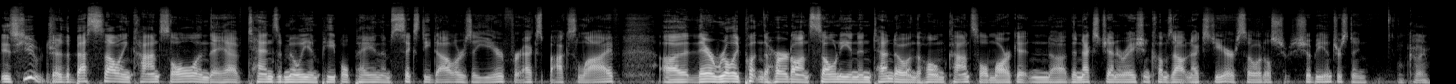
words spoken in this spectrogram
is huge. They're the best selling console, and they have tens of million people paying them $60 a year for Xbox Live. Uh, they're really putting the hurt on Sony and Nintendo in the home console market, and uh, the next generation comes out next year, so it'll sh- should be interesting. Okay.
